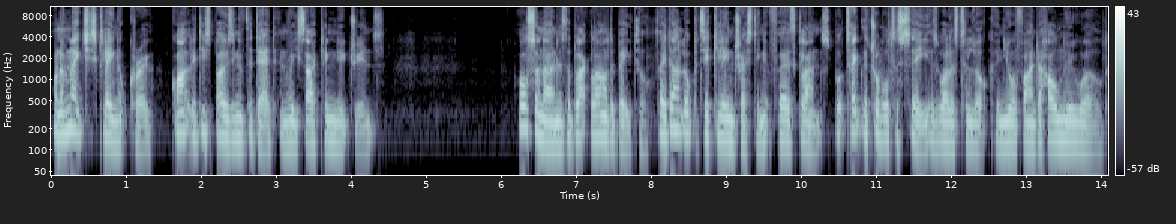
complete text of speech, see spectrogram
One of nature's clean-up crew, quietly disposing of the dead and recycling nutrients. Also known as the black larder beetle, they don't look particularly interesting at first glance, but take the trouble to see as well as to look and you'll find a whole new world.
